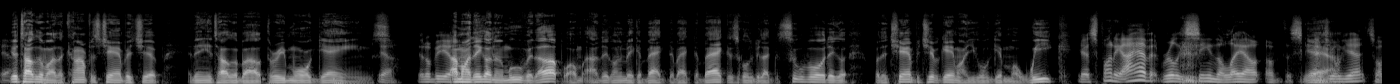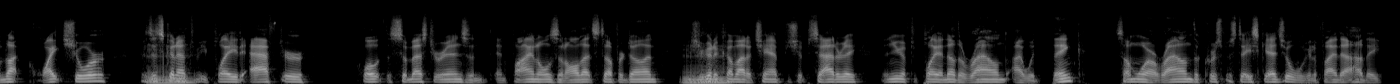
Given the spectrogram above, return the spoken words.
Yeah. You're talking about the conference championship, and then you're talking about three more games. Yeah, it'll be. A, I mean, are they going to move it up, or are they going to make it back to back to back? It's going to be like the Super Bowl. They go for the championship game. Are you going to give them a week? Yeah, it's funny. I haven't really seen the layout of the Yeah. schedule yet, so I'm not quite sure because it's going to have to Mm-hmm. be played after, quote, the semester ends and, and finals and all that stuff are done. Because you're Mm-hmm. going to come out of championship Saturday, then you have to play another round. I would think somewhere around the Christmas Day schedule. We're going to find out how they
